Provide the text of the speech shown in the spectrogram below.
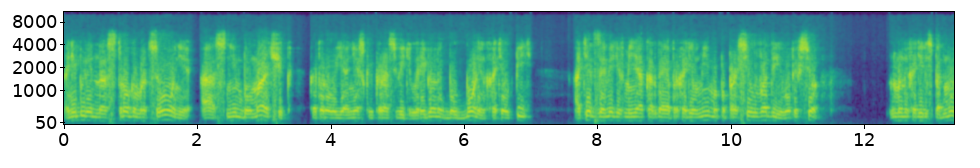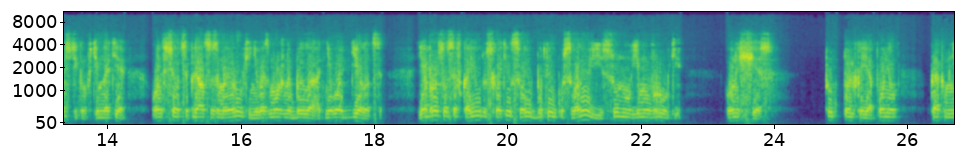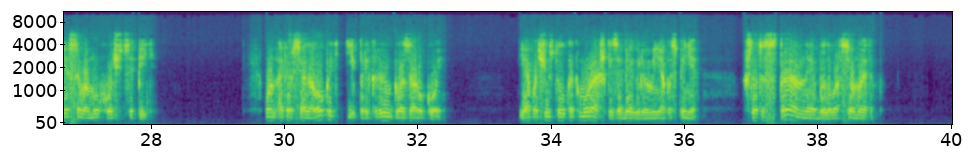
они были на строгом рационе, а с ним был мальчик, которого я несколько раз видел. Ребенок был болен, хотел пить. Отец, заметив меня, когда я проходил мимо, попросил воды, вот и все. Мы находились под мостиком в темноте. Он все цеплялся за мои руки, невозможно было от него отделаться. Я бросился в каюту, схватил свою бутылку с водой и сунул ему в руки. Он исчез. Тут только я понял, как мне самому хочется пить. Он оперся на локоть и прикрыл глаза рукой. Я почувствовал, как мурашки забегали у меня по спине. Что-то странное было во всем этом.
